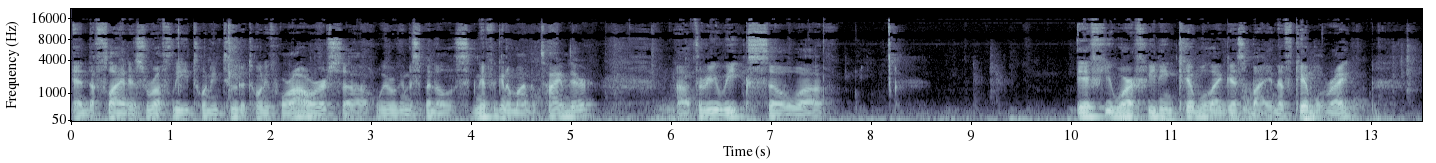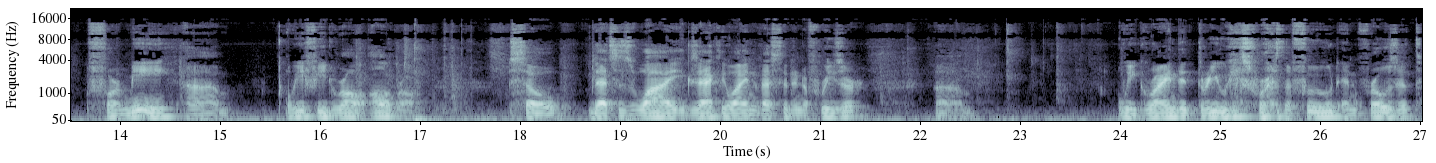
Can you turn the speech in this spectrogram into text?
and the flight is roughly 22 to 24 hours, uh, we were going to spend a significant amount of time there, uh, three weeks. So uh, if you are feeding kibble, I guess buy enough kibble, right? For me, um, we feed raw, all raw. So that's why, exactly why I invested in a freezer. Um, we grinded three weeks worth of food and froze it.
